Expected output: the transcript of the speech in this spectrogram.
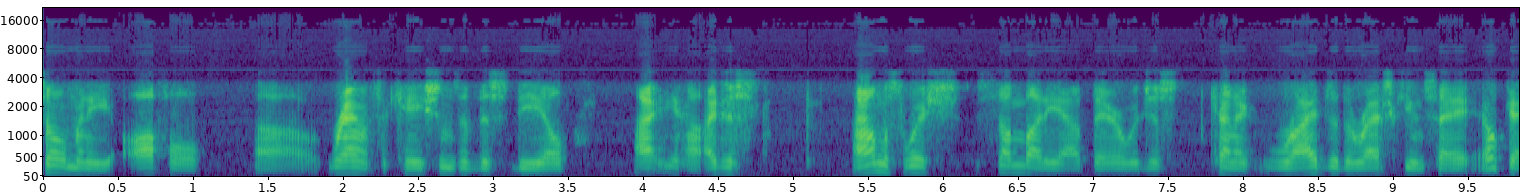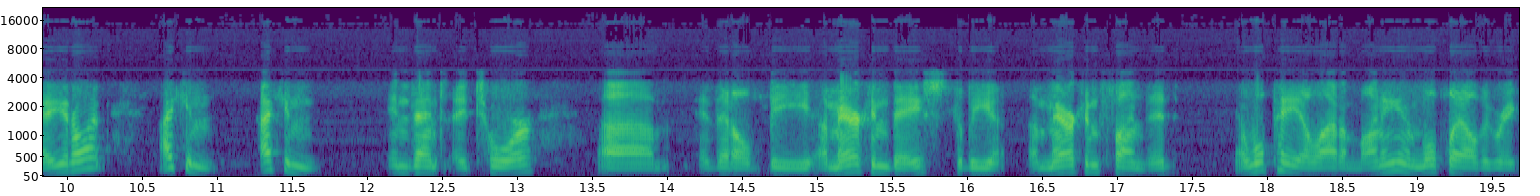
so many awful uh, ramifications of this deal. I, you know, I just, I almost wish somebody out there would just kind of ride to the rescue and say, okay, you know what, I can, I can invent a tour um, that'll be American based, it'll be American funded, and we'll pay you a lot of money and we'll play all the great.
